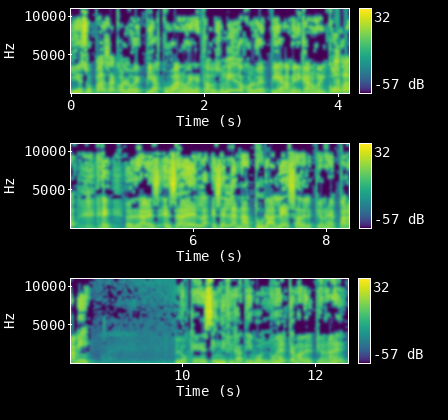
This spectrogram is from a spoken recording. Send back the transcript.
Y eso pasa con los espías cubanos en Estados Unidos, con los espías americanos en Cuba. esa, es la, naturaleza del espionaje para mí. Lo que es significativo no es el tema del espionaje.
